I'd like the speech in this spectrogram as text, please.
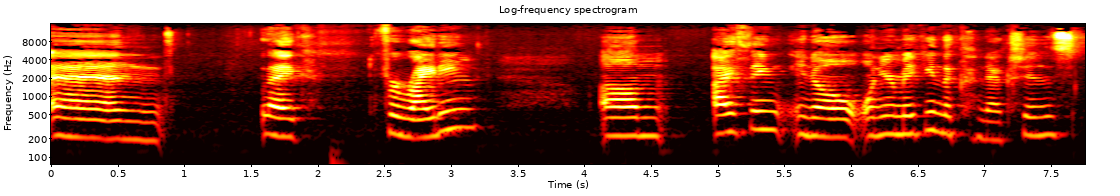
and like for writing, um, I think you know when you're making the connections,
